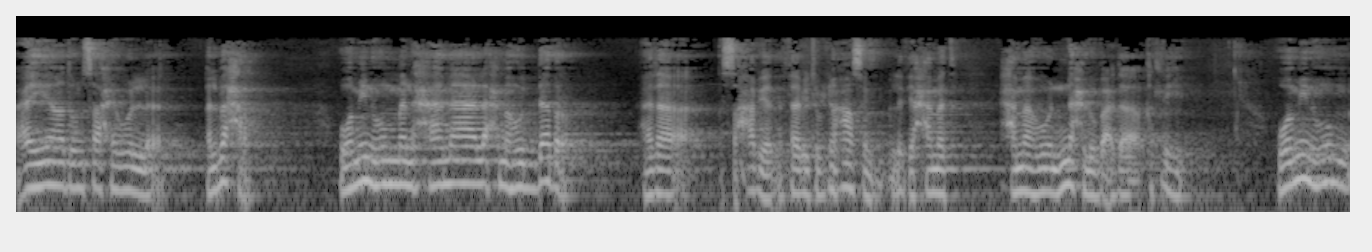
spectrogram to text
عياض صاحب البحر ومنهم من حمى لحمه الدبر. هذا الصحابي هذا ثابت بن عاصم الذي حمت حماه النحل بعد قتله. ومنهم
